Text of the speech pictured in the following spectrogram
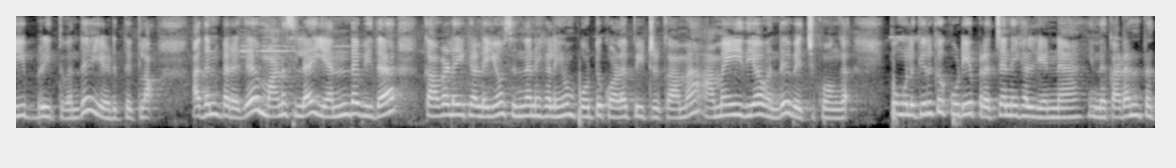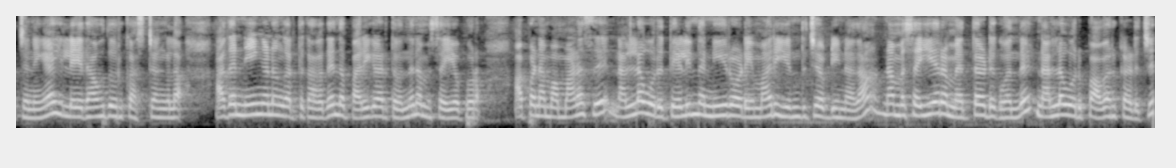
டீப் ப்ரீத் வந்து எடுத்துக்கலாம். அதன் பிறகு மனசில் எந்த வித கவலைகளையும் சிந்தனைகளையும் போட்டு குழப்பிட்டு இருக்காம அமைதியாக வந்து வச்சுக்கோங்க. இப்போ உங்களுக்கு இருக்கக்கூடிய பிரச்சனைகள் என்ன? இந்த கடன் பிரச்சனைங்க இல்லை ஏதாவது ஒரு கஷ்டங்களா? அதை நீங்கணுங்கிறதுக்காக தான் இந்த பரிகாரத்தை வந்து நம்ம செய்ய போகிறோம் அப்போ நம்ம மனசு நல்ல ஒரு தெளிந்த நீரோடை மாதிரி இருந்துச்சு அப்படின்னா தான் நம்ம செய்கிற மெத்தடுக்கு வந்து நல்ல ஒரு பவர் கிடச்சி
